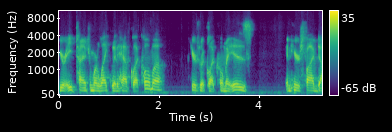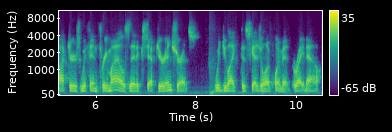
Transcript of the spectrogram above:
you're eight times more likely to have glaucoma. Here's what glaucoma is. And here's five doctors within three miles that accept your insurance. Would you like to schedule an appointment right now?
